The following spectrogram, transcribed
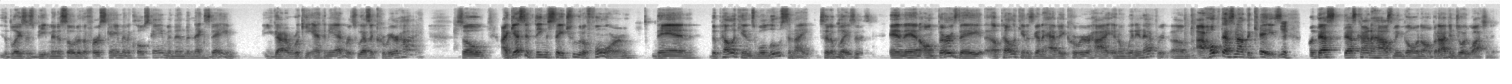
the Blazers beat Minnesota the first game in a close game. And then the next day, you got a rookie Anthony Edwards who has a career high. So I guess if things stay true to form, then the Pelicans will lose tonight to the mm-hmm. Blazers. And then on Thursday, a Pelican is going to have a career high in a winning effort. Um, I hope that's not the case, yeah. but that's that's kind of how it's been going on. But I've enjoyed watching it.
